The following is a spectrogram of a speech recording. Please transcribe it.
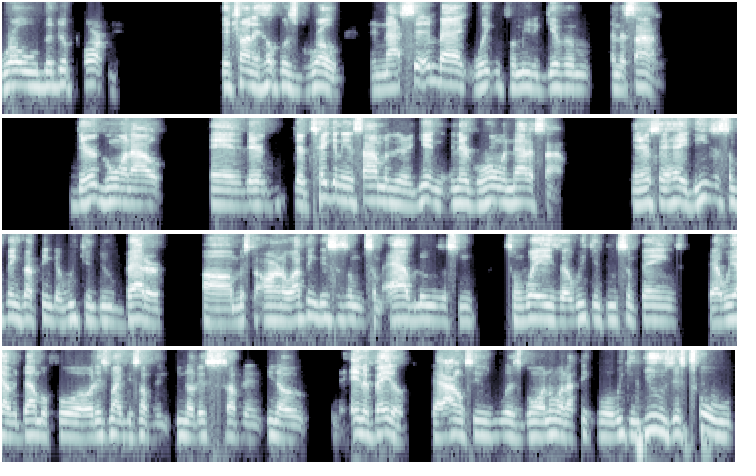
grow the department. They're trying to help us grow and not sitting back waiting for me to give them an assignment. They're going out and they're they're taking the assignment they're getting and they're growing that assignment. And they're saying, hey, these are some things I think that we can do better, uh, Mr. Arnold. I think this is some some avenues or some some ways that we can do some things that we haven't done before, or this might be something, you know, this is something, you know, innovative that I don't see what's going on. I think, well, we can use this tool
